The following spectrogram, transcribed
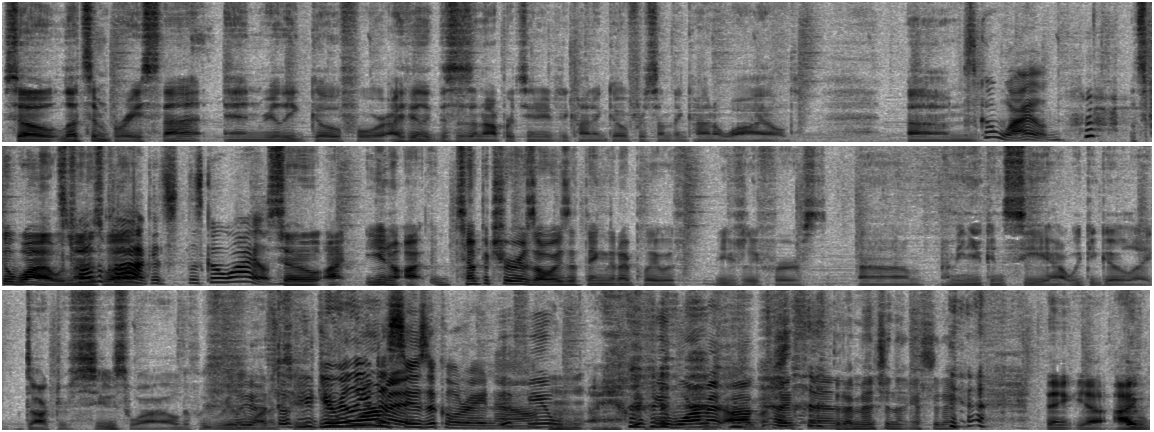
So let's embrace that and really go for. I feel like this is an opportunity to kind of go for something kind of wild. Um, Let's go wild. let's go wild. We It's might 12 as well. o'clock. It's let's go wild. So I, you know, I, temperature is always a thing that I play with usually first. Um, I mean, you can see how we could go like Dr. Seuss wild if we really yeah, wanted so if to. you do You're really warm into it, Seussical right now. If you Mm, I- if you warm it up, Tyson. Did I mention that yesterday? Thank yeah, I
